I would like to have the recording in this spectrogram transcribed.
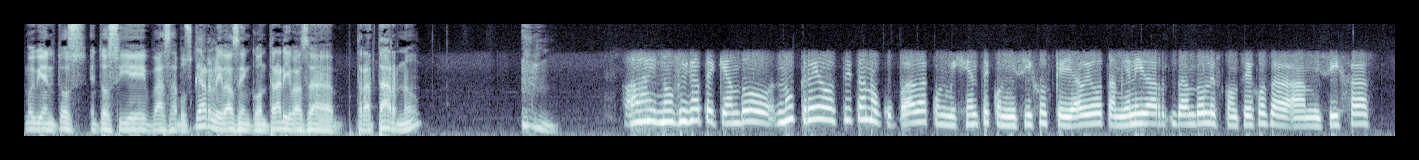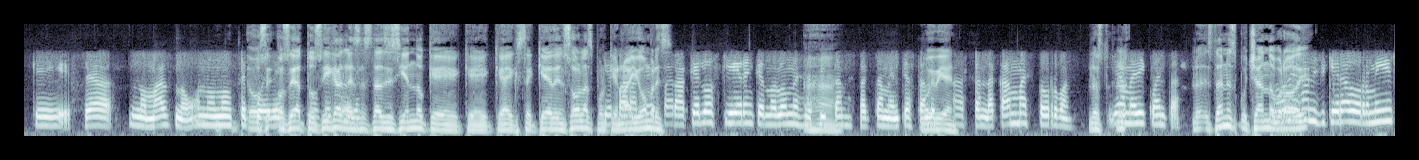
Muy bien, entonces, entonces sí vas a buscarle, vas a encontrar y vas a tratar, ¿no? Ay, no, fíjate que ando, no creo, estoy tan ocupada con mi gente, con mis hijos, que ya veo también ir dándoles consejos a, mis hijas, que, o sea, nomás no, no, no se puede. o sea, tus hijas les estás diciendo que, que, que, se queden solas porque no hay hombres. ¿Para qué los quieren? Que no los necesitan, exactamente, hasta, hasta en la cama estorban. ya me di cuenta. ¿Están escuchando, no Brody? No ni siquiera dormir.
